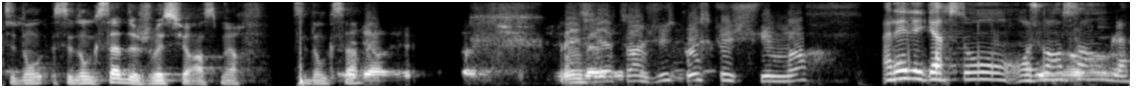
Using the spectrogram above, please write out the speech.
C'est donc, c'est donc ça de jouer sur un smurf. C'est donc ça. Ah, Vas-y, attends, juste où est-ce que je suis mort? Allez les garçons, on joue ensemble.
